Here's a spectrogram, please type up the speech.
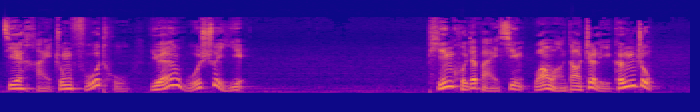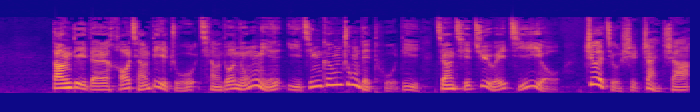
皆海中浮土，原无税业。贫苦的百姓往往到这里耕种，当地的豪强地主抢夺农民已经耕种的土地，将其据为己有，这就是占沙。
